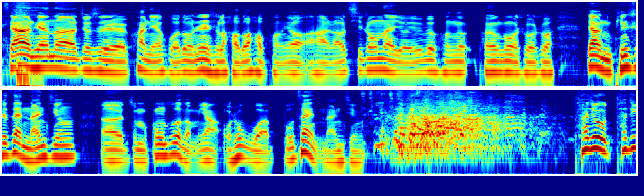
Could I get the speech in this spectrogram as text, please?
前两天呢，就是跨年活动，认识了好多好朋友啊。然后其中呢，有一位朋友朋友跟我说说，这样你平时在南京呃怎么工作怎么样？我说我不在南京。他就他就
